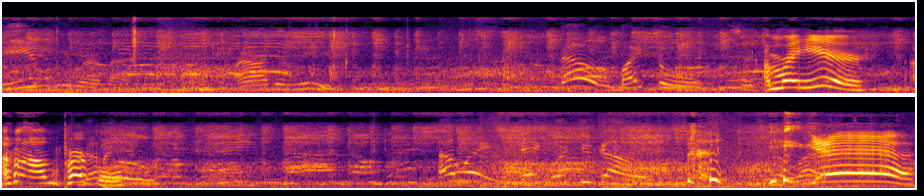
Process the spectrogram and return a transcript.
leave? Anywhere I'm at. I, I didn't leave. No, Michael. I'm right here. I'm, I'm purple. No. Oh wait, Jake, where'd you go? yeah.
